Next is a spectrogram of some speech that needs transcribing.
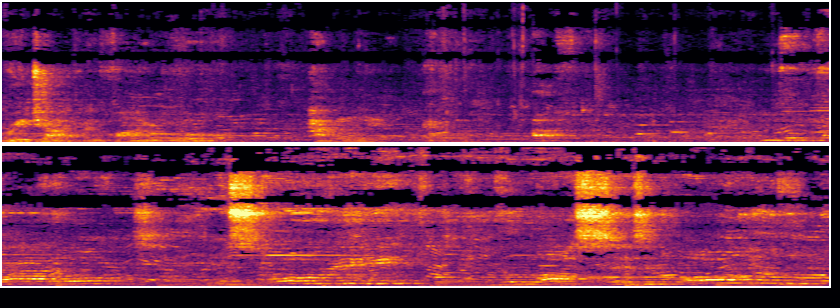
Reach out and find your happily ever after. The battles, the stories, the losses, and all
